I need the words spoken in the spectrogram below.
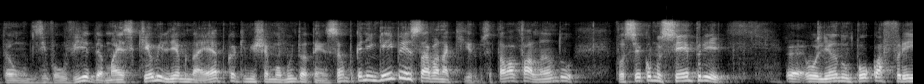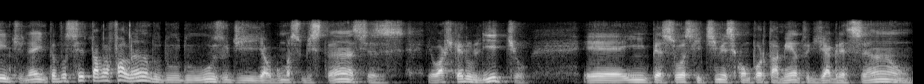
tão desenvolvida, mas que eu me lembro na época que me chamou muito a atenção, porque ninguém pensava naquilo. Você estava falando, você como sempre eh, olhando um pouco à frente, né? Então você estava falando do, do uso de algumas substâncias, eu acho que era o lítio, eh, em pessoas que tinham esse comportamento de agressão.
